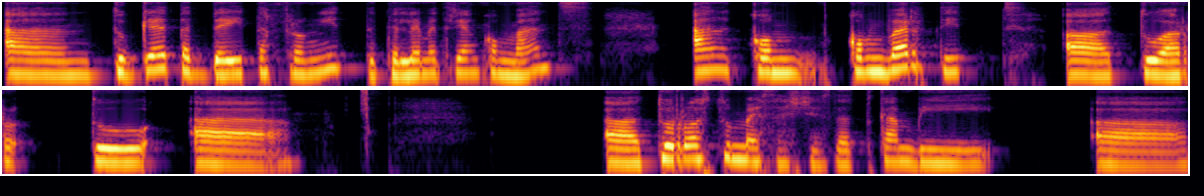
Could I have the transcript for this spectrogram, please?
and to get the data from it, the telemetry and commands, and com convert it uh, to a to uh, uh, to ROS2 messages that can be uh,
